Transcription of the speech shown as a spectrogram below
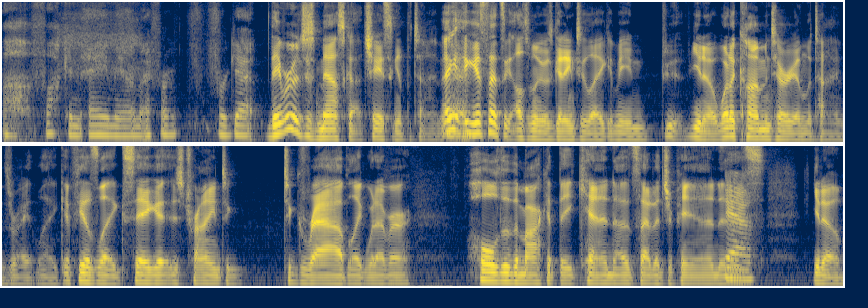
Oh, fucking A, man. I for, forget. they were just mascot chasing at the time. I, I guess that's ultimately what I was getting to. Like, I mean, you know, what a commentary on the times, right? Like, it feels like Sega is trying to to grab like whatever hold of the market they can outside of Japan. And Yeah. it's, you know,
